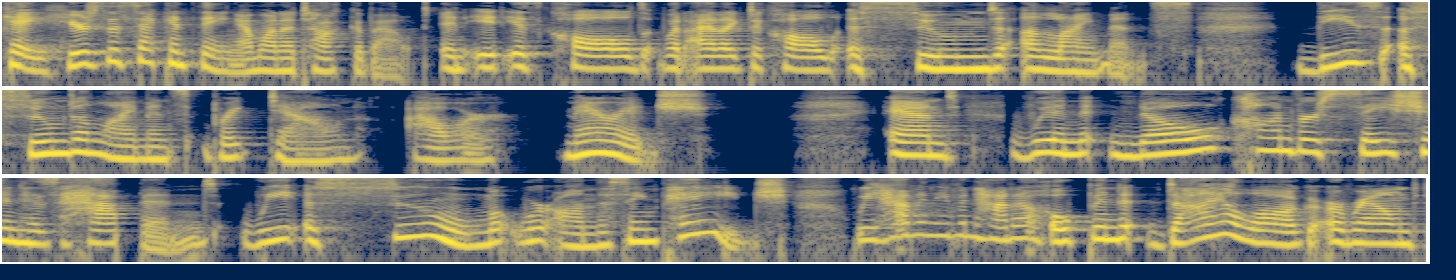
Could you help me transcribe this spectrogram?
Okay, here's the second thing I want to talk about, and it is called what I like to call assumed alignments. These assumed alignments break down our marriage. And when no conversation has happened, we assume we're on the same page. We haven't even had an open dialogue around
